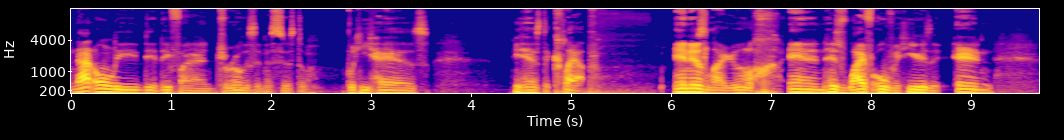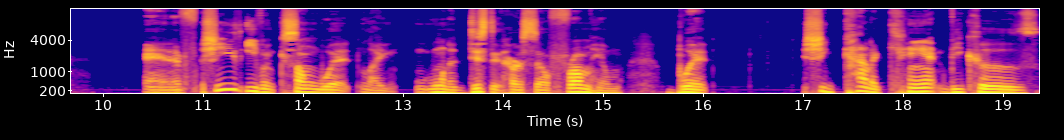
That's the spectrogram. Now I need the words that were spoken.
not only did they find drugs in the system, but he has he has the clap. And it's like, ugh. And his wife overhears it. And and if she's even somewhat like want to distance herself from him, but she kind of can't because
